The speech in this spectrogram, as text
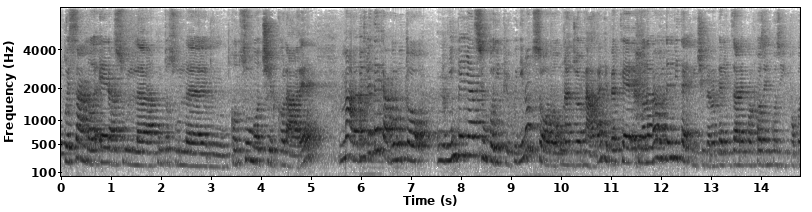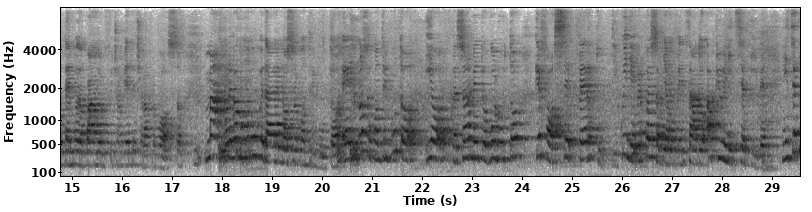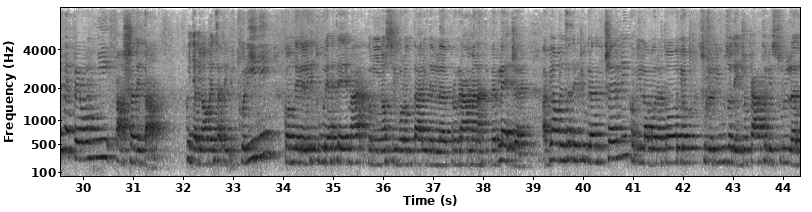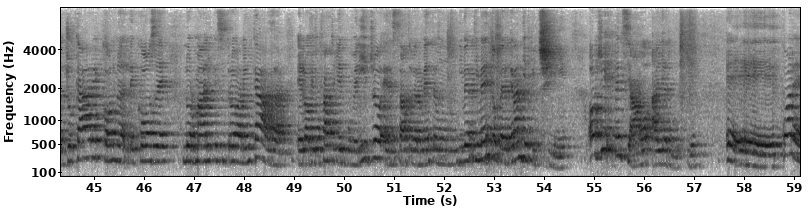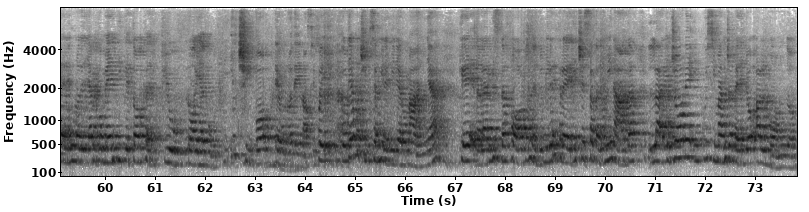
quest'anno era sul, appunto sul um, consumo circolare ma la biblioteca ha voluto mm, impegnarsi un po' di più, quindi non solo una giornata, anche perché non avevamo tempi tecnici per organizzare qualcosa in così poco tempo da quando l'ufficio ambiente ce l'ha proposto, ma volevamo comunque dare il nostro contributo e il nostro contributo io personalmente ho voluto che fosse per tutti, quindi per questo abbiamo pensato a più iniziative, iniziative per ogni fascia d'età, quindi abbiamo pensato ai piccolini, con delle letture a tema con i nostri volontari del programma Nati per Leggere. Abbiamo pensato ai più grandicelli con il laboratorio sul riuso dei giocattoli, sul giocare con le cose normali che si trovano in casa e lo abbiamo fatto ieri pomeriggio ed è stato veramente un divertimento per grandi e piccini. Oggi pensiamo agli adulti. E qual è uno degli argomenti che tocca di più noi adulti? Il cibo è uno dei nostri. Poi ricordiamoci che siamo in Emilia Romagna, che dalla rivista Forbes nel 2013 è stata nominata la regione in cui si mangia meglio al mondo.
